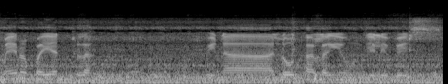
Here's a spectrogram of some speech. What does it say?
Meron pa yan pala. Pinalota lang yung jellyfish.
